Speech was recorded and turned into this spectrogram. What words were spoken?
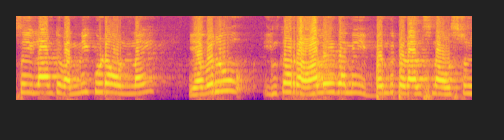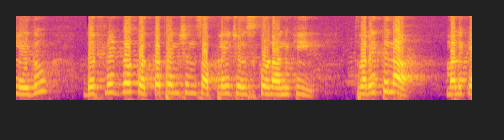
సో ఇలాంటివన్నీ కూడా ఉన్నాయి. ఎవరు ఇంకా రాలేదని ఇబ్బంది పడాల్సిన అవసరం లేదు. డెఫినెట్గా కొత్త పెన్షన్స్ అప్లై చేసుకోవడానికి త్వరితన మనకి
